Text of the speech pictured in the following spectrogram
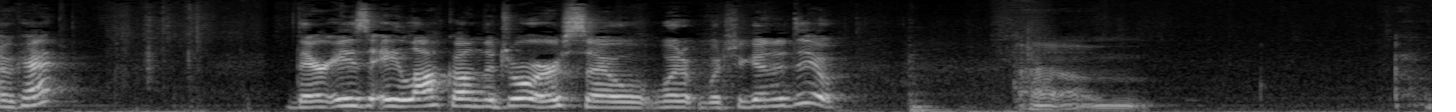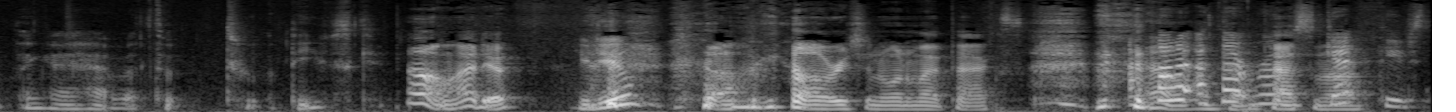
Okay. There is a lock on the drawer. So what? What you gonna do? Um, I don't think I have a th- th- thieves kit. Oh, I do. You do? I'll, I'll reach into one of my packs. i thought, I thought rogues passing get thieves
